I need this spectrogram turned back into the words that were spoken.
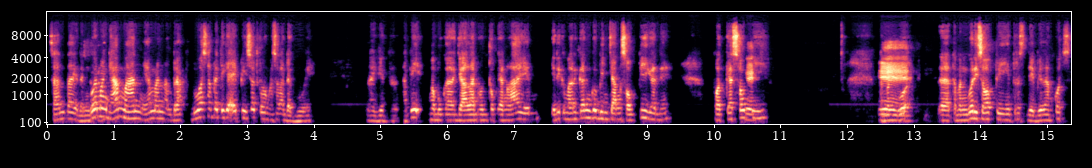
Santai. Dan gue emang nyaman nyaman. Berapa dua sampai tiga episode kalau nggak salah ada gue. Nah gitu. Tapi ngebuka jalan untuk yang lain. Jadi kemarin kan gue bincang Shopee kan ya. Podcast Shopee. yeah. Temen yeah. gue uh, temen gue di Shopee terus dia bilang coach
